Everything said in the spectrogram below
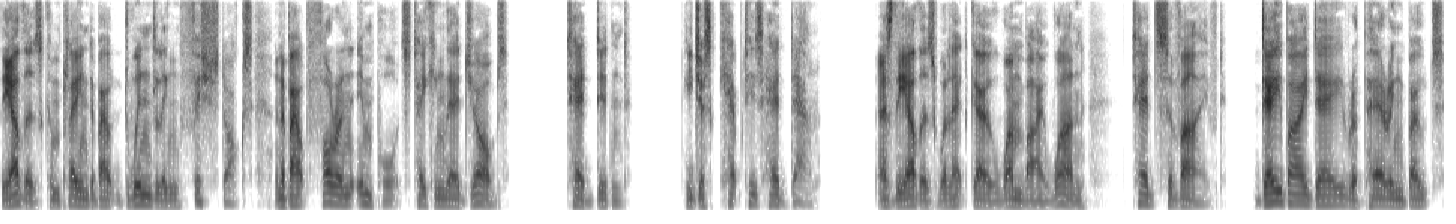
The others complained about dwindling fish stocks and about foreign imports taking their jobs. Ted didn't. He just kept his head down. As the others were let go one by one, Ted survived, day by day repairing boats,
